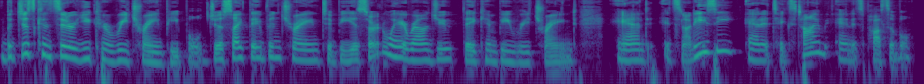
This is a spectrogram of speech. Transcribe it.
but just consider you can retrain people just like they've been trained to be a certain way around you, they can be retrained. And it's not easy and it takes time and it's possible.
